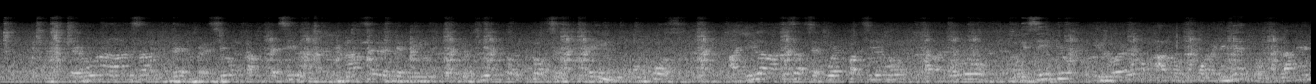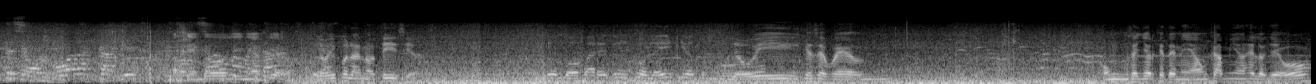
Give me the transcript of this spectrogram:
Es una danza de expresión campesina, nace desde 1812 en Compós. Allí la danza se fue esparciendo para todos los municipios y luego a los corregimientos. La gente se volcó a las calles. Haciendo línea tierra. Lo vi por las noticias. Tumbó pared de un colegio, tumbó... Yo vi que se fue un, un señor que tenía un camión, se lo llevó.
